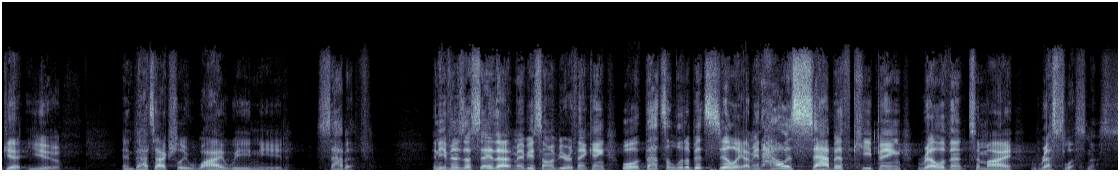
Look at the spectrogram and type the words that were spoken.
get you. And that's actually why we need Sabbath. And even as I say that, maybe some of you are thinking, well, that's a little bit silly. I mean, how is Sabbath keeping relevant to my restlessness?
